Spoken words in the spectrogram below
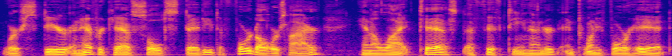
where steer and heifer calves sold steady to $4 higher and a light test of 1,524 head.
